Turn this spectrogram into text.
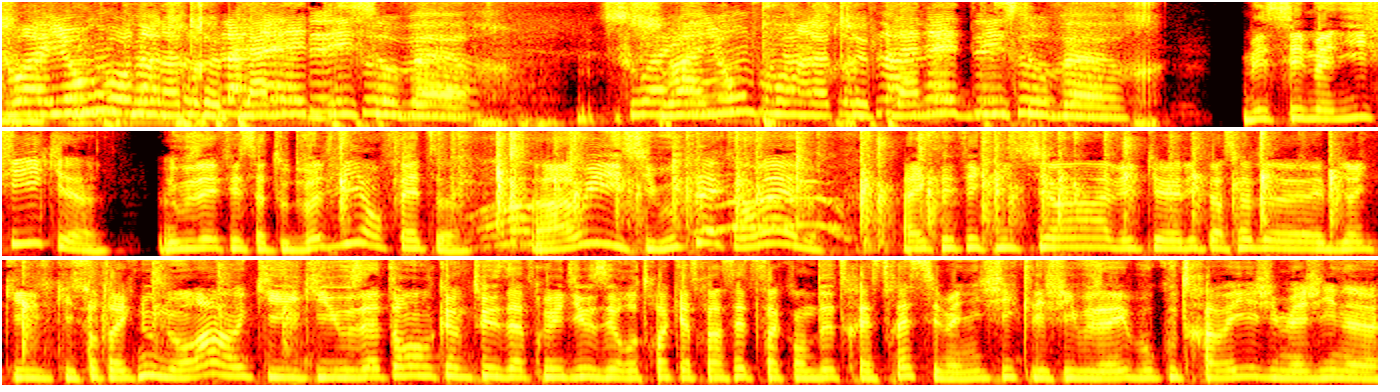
Soyons pour notre planète des sauveurs. Soyons pour notre planète des sauveurs. Mais c'est magnifique Mais vous avez fait ça toute votre vie en fait. Ah oui, s'il vous plaît quand même avec les techniciens, avec euh, les personnes euh, eh bien, qui, qui sont avec nous, Nora, hein, qui, qui vous attend comme tous les après-midi au 03 87 52 13 13. C'est magnifique, les filles. Vous avez beaucoup travaillé, j'imagine, euh,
